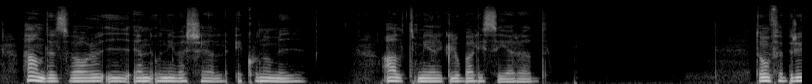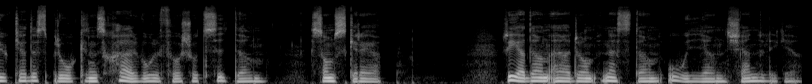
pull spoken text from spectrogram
handelsvaror i en universell ekonomi, allt mer globaliserad. De förbrukade språkens skärvor förs åt sidan som skräp. Redan är de nästan oigenkännliga.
